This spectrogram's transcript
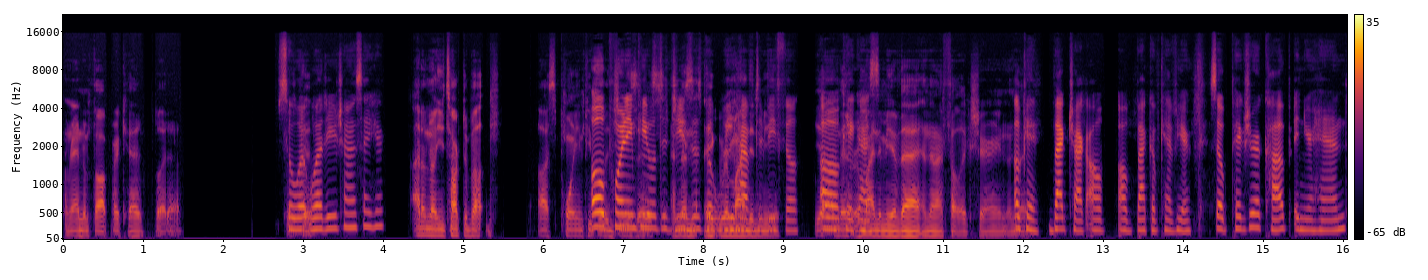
a random thought per head, but uh, So what good. what are you trying to say here? I don't know. You talked about us pointing people. oh, to pointing Jesus, people to Jesus, but we have to me, be filled. Yeah, Oh, okay, it guys. reminded me of that, and then I felt like sharing. And then- Okay, backtrack. I'll I'll back up Kev here. So picture a cup in your hand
